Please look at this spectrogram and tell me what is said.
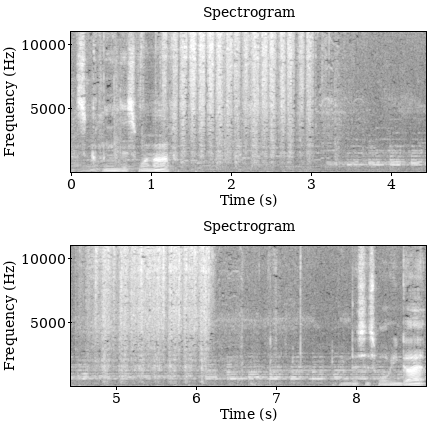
Let's clean this one off. What we got.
